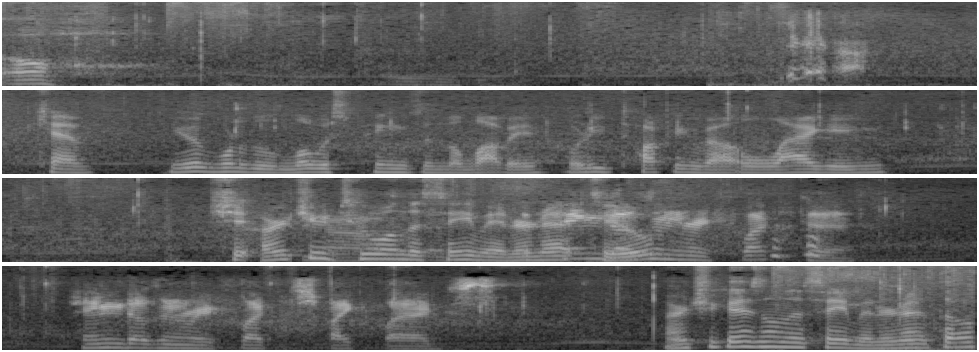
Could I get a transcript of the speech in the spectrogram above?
Oh, Yeah! Kev, you have one of the lowest pings in the lobby. What are you talking about lagging? Shit, aren't you two on the the- same internet the ping too? doesn't reflect it. Ping doesn't reflect spike flags. Aren't you guys on the same internet though?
